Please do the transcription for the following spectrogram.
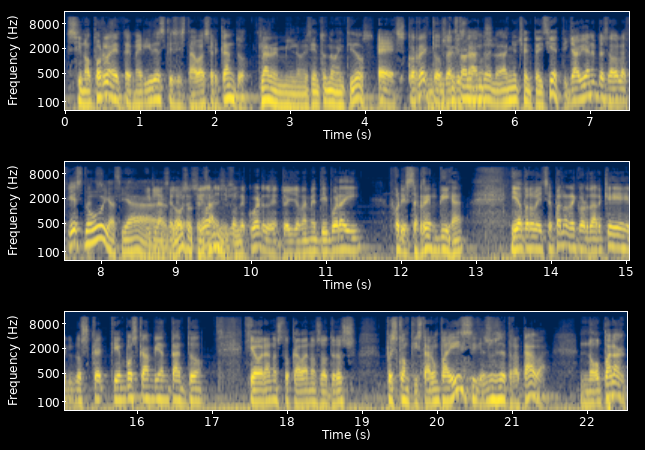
sino por la efemérides que se estaba acercando. Claro, en 1992. Es correcto, o sea está hablando del año 87. ya habían empezado las fiestas. Uy, hacía y las dos o tres años. y los sí. recuerdos. Entonces yo me metí por ahí, por esta rendija, y aproveché para recordar que los tiempos cambian tanto que ahora nos tocaba a nosotros pues conquistar un país y de eso se trataba. No para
